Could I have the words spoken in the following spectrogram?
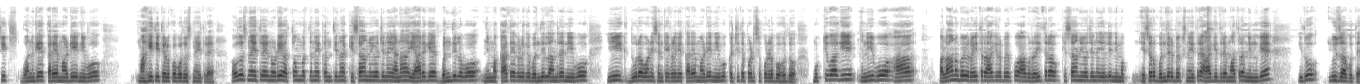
six ಒನ್ಗೆ ಕರೆ ಮಾಡಿ ನೀವು ಮಾಹಿತಿ ತಿಳ್ಕೊಬೋದು ಸ್ನೇಹಿತರೆ. ಹೌದು ಸ್ನೇಹಿತರೆ, ನೋಡಿ ಹತ್ತೊಂಬತ್ತನೇ ಕಂತಿನ ಕಿಸಾನ್ ಯೋಜನೆ ಹಣ ಯಾರಿಗೆ ಬಂದಿಲ್ಲವೋ, ನಿಮ್ಮ ಖಾತೆಗಳಿಗೆ ಬಂದಿಲ್ಲ ಅಂದರೆ ನೀವು ಈ ದೂರವಾಣಿ ಸಂಖ್ಯೆಗಳಿಗೆ ಕರೆ ಮಾಡಿ ನೀವು ಖಚಿತಪಡಿಸಿಕೊಳ್ಳಬಹುದು. ಮುಖ್ಯವಾಗಿ ನೀವು ಆ ಫಲಾನುಭವಿ ರೈತರಾಗಿರಬೇಕು. ಆ ರೈತರ ಕಿಸಾನ್ ಯೋಜನೆಯಲ್ಲಿ ನಿಮ್ಮ ಹೆಸರು ಬಂದಿರಬೇಕು ಸ್ನೇಹಿತರೆ. ಆಗಿದ್ದರೆ ಮಾತ್ರ ನಿಮಗೆ ಇದು ಯೂಸ್ ಆಗುತ್ತೆ.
